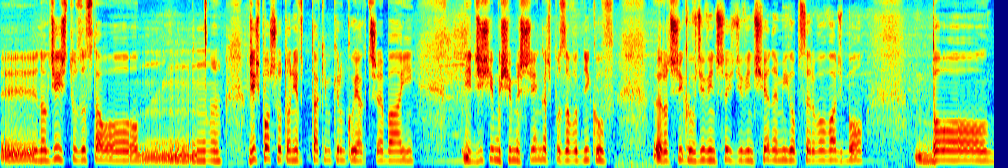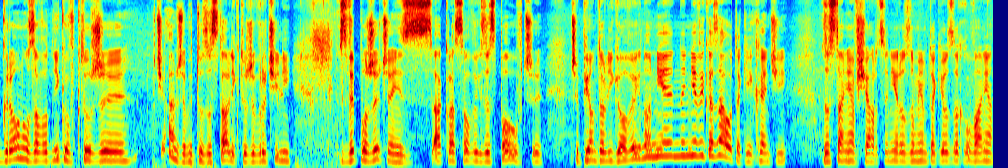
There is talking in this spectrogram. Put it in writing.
yy, no, gdzieś tu zostało, mm, gdzieś poszło to nie w takim kierunku jak trzeba i, i dzisiaj musimy sięgać po zawodników roczników 96, 97 i obserwować, bo, bo grono zawodników, którzy chciałem, żeby tu zostali, którzy wrócili z wypożyczeń, z A-klasowych zespołów czy, czy piątoligowych, no nie, nie wykazało takiej chęci zostania w siarce. Nie rozumiem takiego zachowania.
